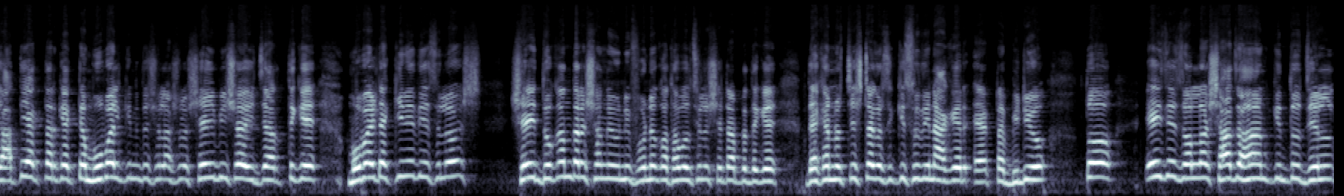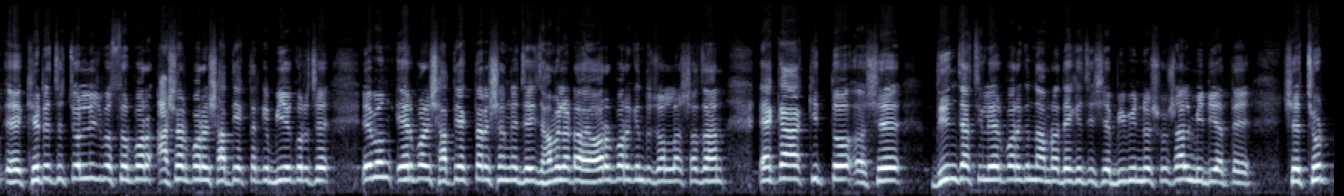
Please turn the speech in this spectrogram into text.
সাথী আক্তারকে একটা মোবাইল কিনে দিয়েছিল। আসলে সেই বিষয়ে যার থেকে মোবাইলটা কিনে দিয়েছিল, সেই দোকানদারের সঙ্গে উনি ফোনে কথা বলছিল, সেটা আপনাদেরকে দেখানোর চেষ্টা করছি কিছুদিন আগের একটা ভিডিও। তো এই যে জল্লা শাহজাহান কিন্তু জেল খেটেছে চল্লিশ বছর পর, আসার পরে সাথী আক্তারকে বিয়ে করেছে এবং এরপরে সাথী আক্তারের সঙ্গে যেই ঝামেলাটা হয়, হওয়ার পরে কিন্তু জল্লা শাহজাহান একাকিত্ব সে দিন যাচ্ছিল, এরপরে কিন্তু আমরা দেখেছি সে বিভিন্ন সোশ্যাল মিডিয়াতে সে ছোট্ট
